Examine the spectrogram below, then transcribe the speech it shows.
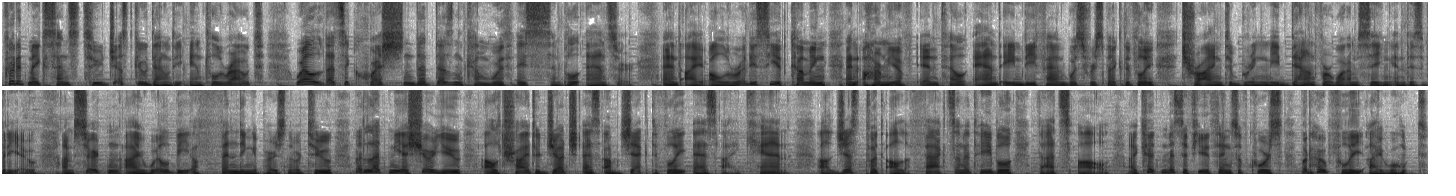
Could it make sense to just go down the Intel route? Well, that's a question that doesn't come with a simple answer. And I already see it coming, an army of Intel and AMD fanboys respectively trying to bring me down for what I'm saying in this video video. I'm certain I will be offending a person or two, but let me assure you, I'll try to judge as objectively as I can. I'll just put all the facts on the table, that's all. I could miss a few things of course, but hopefully I won't.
